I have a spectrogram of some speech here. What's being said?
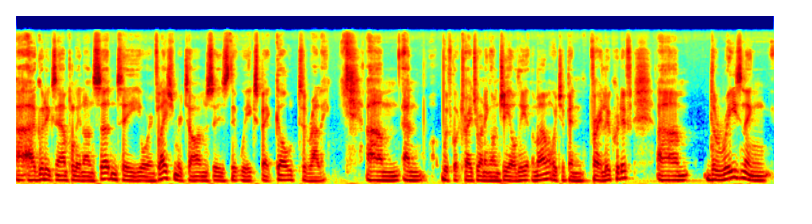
Uh, a good example in uncertainty or inflationary times is that we expect gold to rally. Um, and we've got trades running on GLD at the moment, which have been very lucrative. Um, the reasoning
